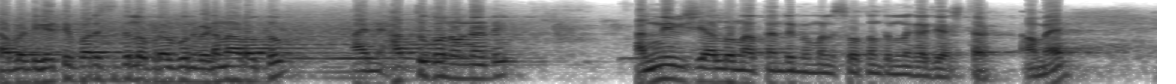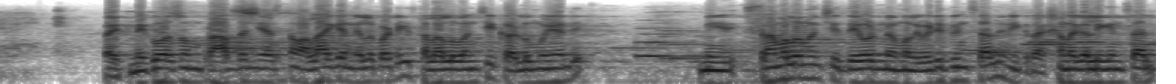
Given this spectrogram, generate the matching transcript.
కాబట్టి ఎట్టి పరిస్థితుల్లో ప్రభువుని విడనాడొద్దు. ఆయన్ని హత్తుకొని ఉండండి. అన్ని విషయాల్లో నా తండ్రి మిమ్మల్ని స్వతంత్రంగా చేస్తాడు. ఆమె రైట్ మీకోసం ప్రార్థన చేస్తాం. అలాగే నిలబడి తలలు వంచి కళ్ళు మూయండి. మీ శ్రమల నుంచి దేవుడు మిమ్మల్ని విడిపించాలి మీకు రక్షణ కలిగించాలి.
